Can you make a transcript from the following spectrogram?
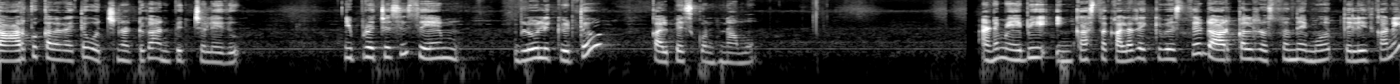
డార్క్ కలర్ అయితే వచ్చినట్టుగా అనిపించలేదు. ఇప్పుడు వచ్చేసి సేమ్ బ్లూ లిక్విడ్తో కలిపేసుకుంటున్నాము. అంటే మేబీ ఇంకాస్త కలర్ ఎక్కువ వేస్తే డార్క్ కలర్ వస్తుందేమో తెలియదు కానీ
